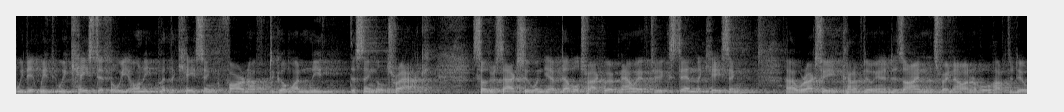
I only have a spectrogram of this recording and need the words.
we did, we, we cased it, but we only put the casing far enough to go underneath the single track. So there's actually, when you have double track, we have, now we have to extend the casing. Uh, We're actually kind of doing a design in this right now. I don't know what we'll have to do.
